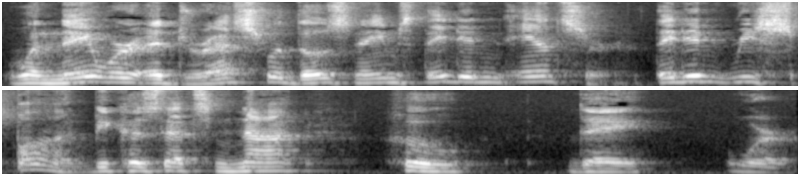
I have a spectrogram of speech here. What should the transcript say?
when they were addressed with those names, they didn't answer. They didn't respond because that's not who they were.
